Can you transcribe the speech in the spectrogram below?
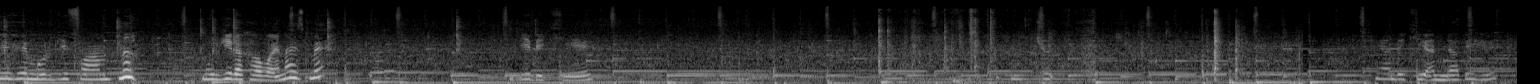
ये है मुर्गी फार्म ना, मुर्गी रखा हुआ है ना इसमें? ये देखिए। यहाँ देखिए अंडा भी है।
